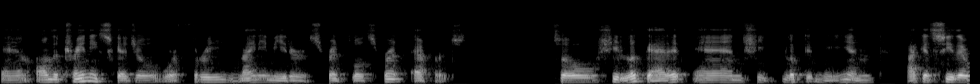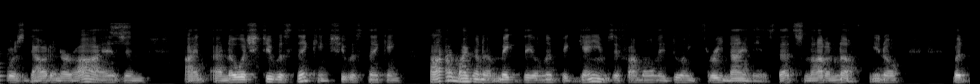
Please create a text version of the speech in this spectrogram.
And on the training schedule were three 90 meter sprint float sprint efforts. So she looked at it and she looked at me and I could see there was doubt in her eyes. And I, I know what she was thinking. She was thinking, how am I going to make the Olympic Games if I'm only doing 390s? That's not enough, you know. But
